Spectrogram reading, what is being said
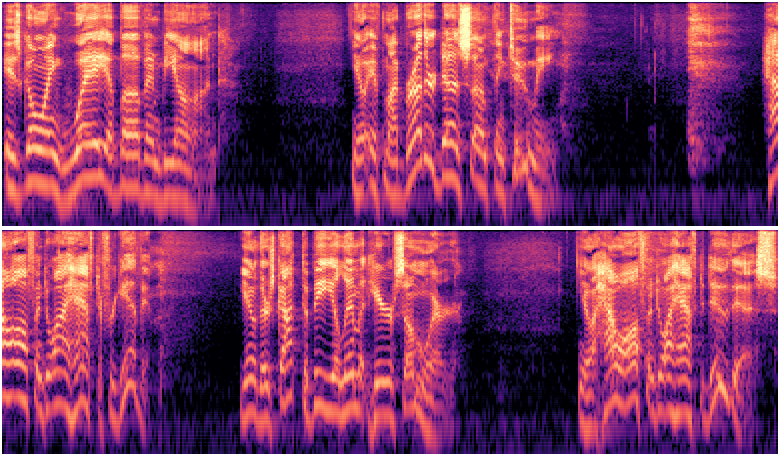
is going way above and beyond. You know, if my brother does something to me, how often do I have to forgive him? You know, there's got to be a limit here somewhere. You know, how often do I have to do this?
